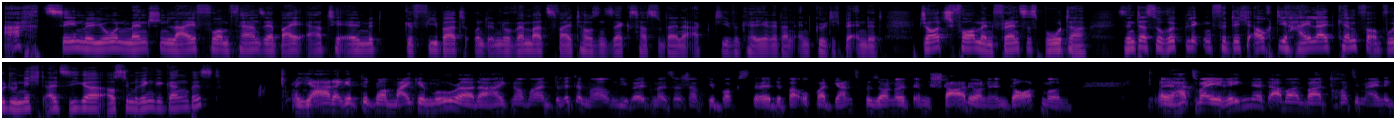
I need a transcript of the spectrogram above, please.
18 Millionen Menschen live vorm Fernseher bei RTL mit gefiebert und im November 2006 hast du deine aktive Karriere dann endgültig beendet. George Foreman, Francis Botha, sind das so rückblickend für dich auch die Highlight-Kämpfe, obwohl du nicht als Sieger aus dem Ring gegangen bist? Ja, da gibt es noch Michael Moore, da habe ich noch mal ein dritte Mal um die Weltmeisterschaft geboxt. Äh, das war auch was ganz Besonderes im Stadion in Dortmund. Äh, hat zwar geregnet, aber war trotzdem eine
